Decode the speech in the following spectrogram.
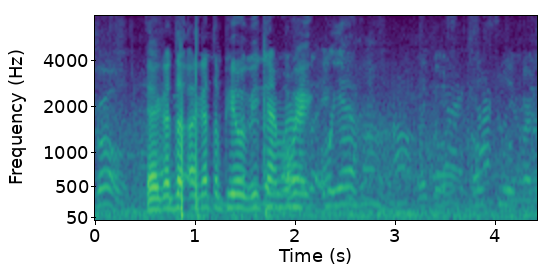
bro. Yeah, I got the I got the POV camera. Wait, oh yeah. Like those, those two look better.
